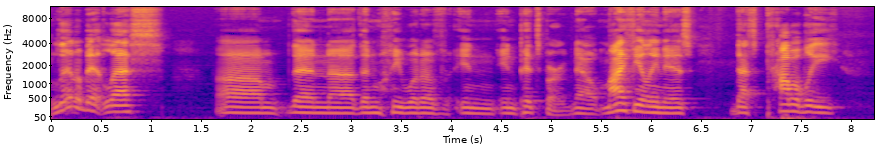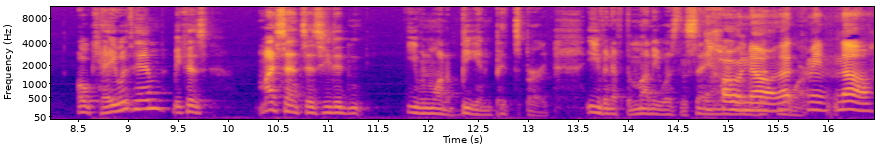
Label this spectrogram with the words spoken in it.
a little bit less um, than uh, than what he would have in in Pittsburgh. Now, my feeling is that's probably okay with him because my sense is he didn't even want to be in Pittsburgh, even if the money was the same. Oh no, that more. I mean no,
